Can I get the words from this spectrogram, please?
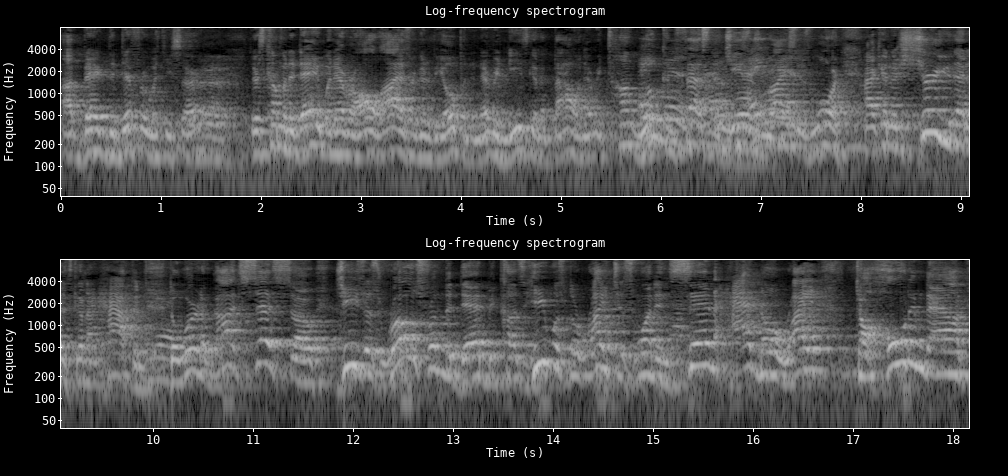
I beg to differ with you, sir. There's coming a day whenever all eyes are going to be open and every knee is going to bow and every tongue will Amen. confess that Jesus Amen. Christ is Lord. I can assure you that it's going to happen. The Word of God says so. Jesus rose from the dead because he was the righteous one and sin had no right to hold him down.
